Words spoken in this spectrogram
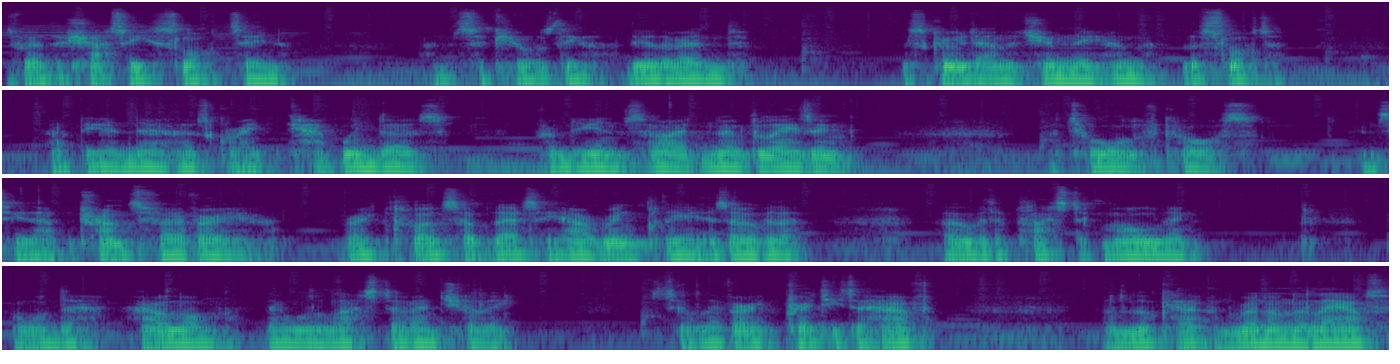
is where the chassis slots in and secures the, the other end. The screw down the chimney and the slot at the end there. Those great cab windows from the inside, no glazing at all, of course. You can see that transfer very very close up there, see how wrinkly it is over the over the plastic moulding. I wonder how long they will last eventually. Still, they're very pretty to have and look at and run on the layout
